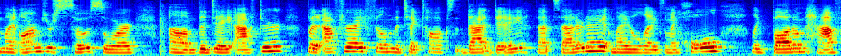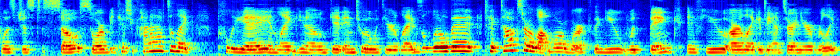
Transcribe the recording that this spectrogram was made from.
my arms were so sore um, the day after, but after I filmed the TikToks that day, that Saturday, my legs, my whole like bottom half was just so sore because you kind of have to like plie and like, you know, get into it with your legs a little bit. TikToks are a lot more work than you would think if you are like a dancer and you're really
